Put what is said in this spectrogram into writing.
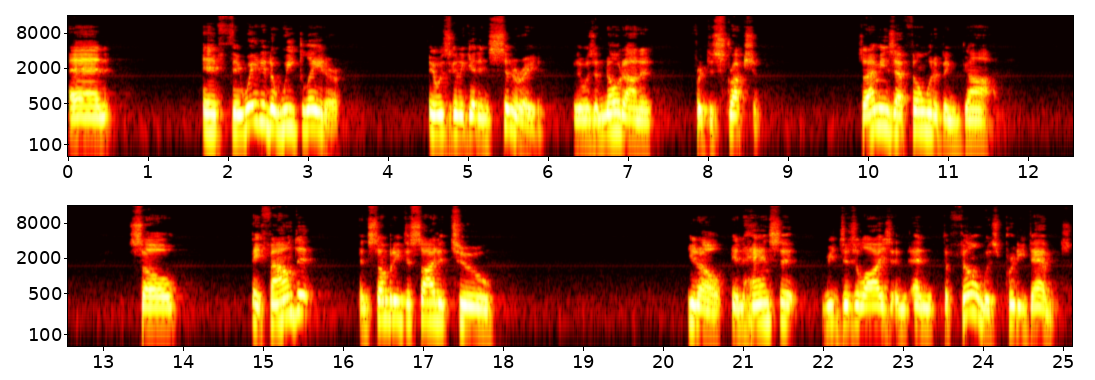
And if they waited a week later, it was going to get incinerated. There was a note on it for destruction. So that means that film would have been gone. So they found it, and somebody decided to, you know, enhance it redigitalized, and, and the film was pretty damaged.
